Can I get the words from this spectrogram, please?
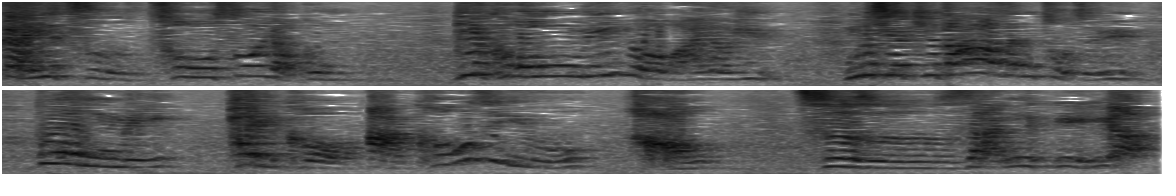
该次厕所要攻，一颗红梅药丸要有，我想替大人做主，红梅。还可啊，可是有好，此事上黑呀。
